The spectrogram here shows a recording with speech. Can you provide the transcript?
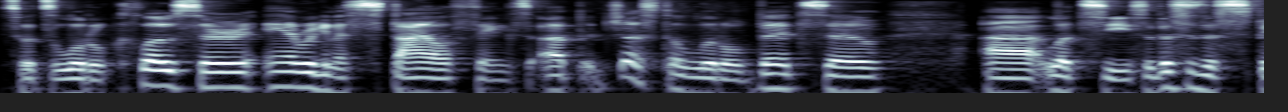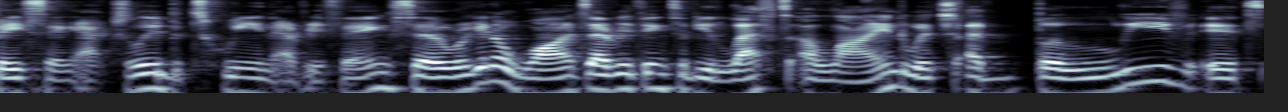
so it's a little closer, and we're going to style things up just a little bit. So uh, let's see, so this is the spacing actually between everything. So we're going to want everything to be left aligned, which I believe it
